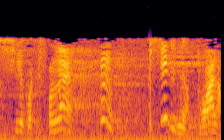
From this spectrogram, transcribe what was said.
沏不出来，哼，皮给你剥了。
